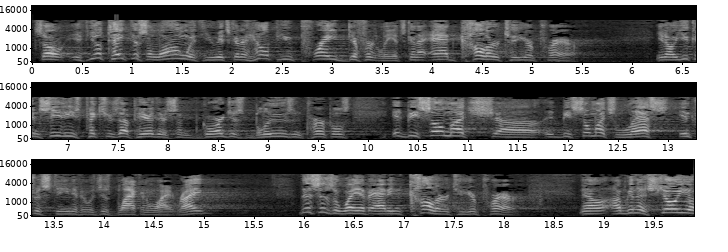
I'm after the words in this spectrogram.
So if you'll take this along with you, it's going to help you pray differently. It's going to add color to your prayer. You know, you can see these pictures up here. There's some gorgeous blues and purples. It'd be so much, uh, it'd be so much less interesting if it was just black and white, right? This is a way of adding color to your prayer. Now, I'm going to show you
